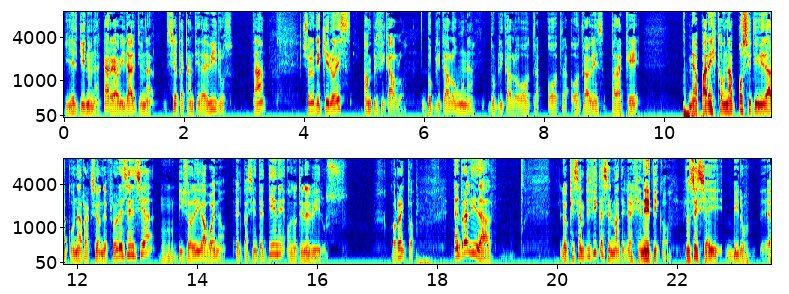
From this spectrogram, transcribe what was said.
y él tiene una carga viral, tiene una cierta cantidad de virus, ¿tá? Yo lo que quiero es amplificarlo, duplicarlo una, duplicarlo otra, otra, otra vez, para que me aparezca una positividad con una reacción de fluorescencia mm, y yo diga, bueno, el paciente tiene o no tiene el virus. ¿Correcto? En realidad, lo que se amplifica es el material genético. No sé si hay virus, o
